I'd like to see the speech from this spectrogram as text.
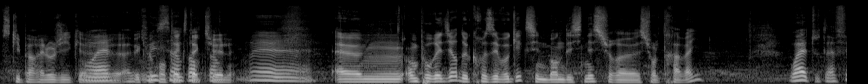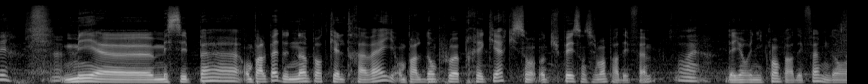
Ce qui paraît logique euh, Ouais. avec Oui, le contexte actuel. Ouais. Euh, on pourrait dire de Creuset Voguet que c'est une bande dessinée sur, euh, sur le travail, ouais, tout à fait. mais, euh, mais c'est pas, on parle pas de n'importe quel travail, on parle d'emplois précaires qui sont occupés essentiellement par des femmes, Ouais. d'ailleurs uniquement par des femmes. Dans,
